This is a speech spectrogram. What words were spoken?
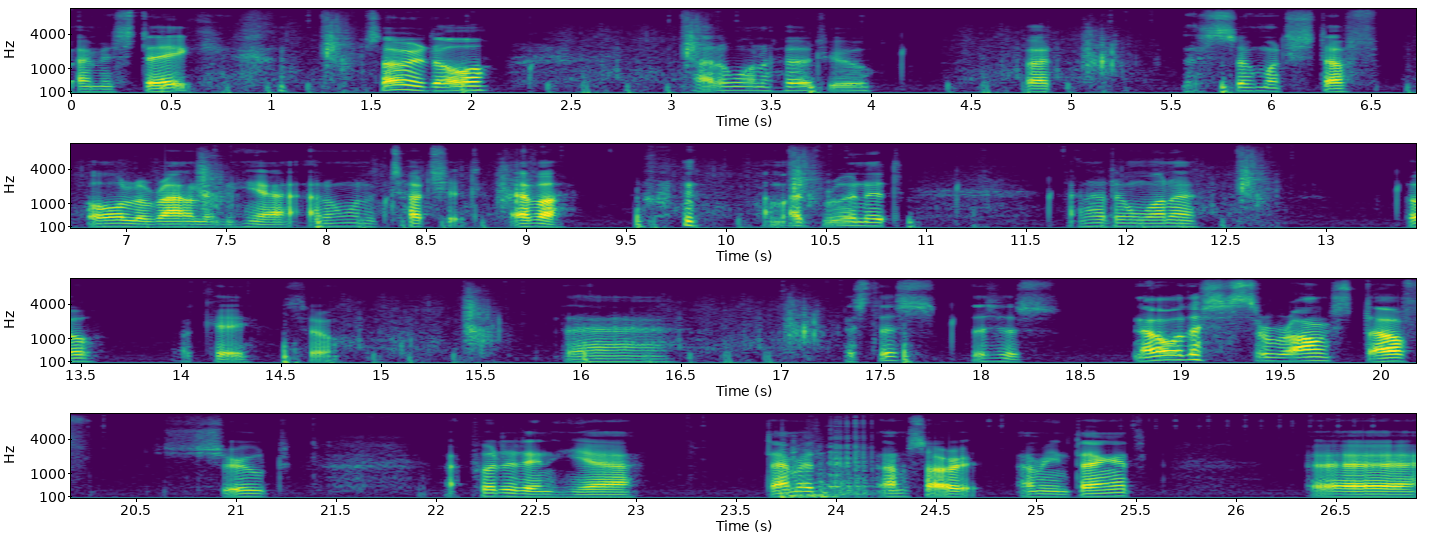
by mistake. Sorry, door. I don't want to hurt you. But there's so much stuff all around in here. I don't want to touch it, ever. I might ruin it. And I don't want to... Oh, okay, so... There... Is this... This is... No, this is the wrong stuff. Shoot. I put it in here. Damn it. I'm sorry. I mean, dang it. Uh,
